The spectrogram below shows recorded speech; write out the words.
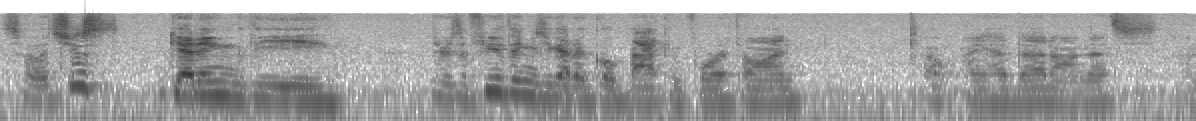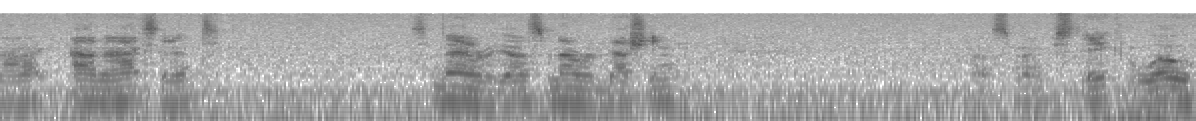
So it's just getting the, there's a few things you got to go back and forth on. Oh, I had that on. That's an, an accident. So there we go. So now we're meshing. That's my mistake. Whoa.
